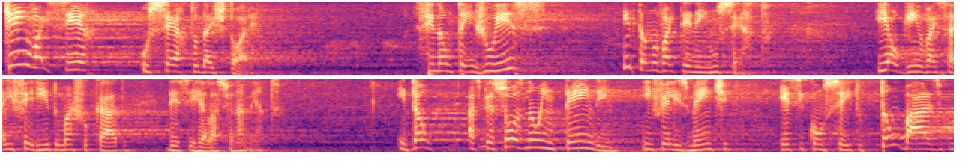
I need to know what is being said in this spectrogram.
Quem vai ser o certo da história. Se não tem juiz, então não vai ter nenhum certo. E alguém vai sair ferido, machucado desse relacionamento. Então, as pessoas não entendem, infelizmente, esse conceito tão básico,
